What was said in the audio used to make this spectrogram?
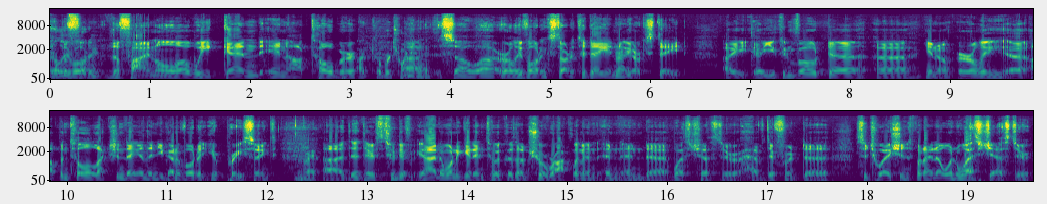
early the, voting. the final uh, weekend in October. October Uh, 29th. so uh, early voting started today in New York State. Uh, uh, you can vote, uh, uh, you know, early uh, up until election day, and then you got to vote at your precinct. Right. Uh, there's two different. Yeah, I don't want to get into it because I'm sure Rockland and and, and uh, Westchester have different uh, situations. But I know in Westchester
